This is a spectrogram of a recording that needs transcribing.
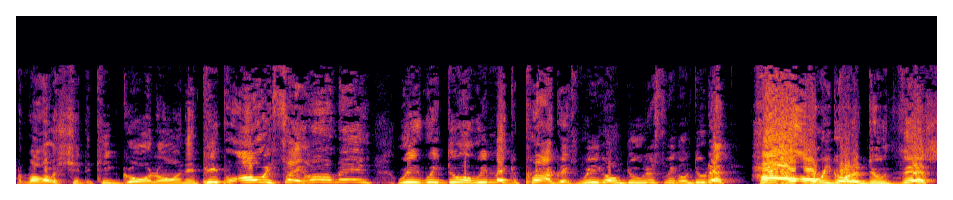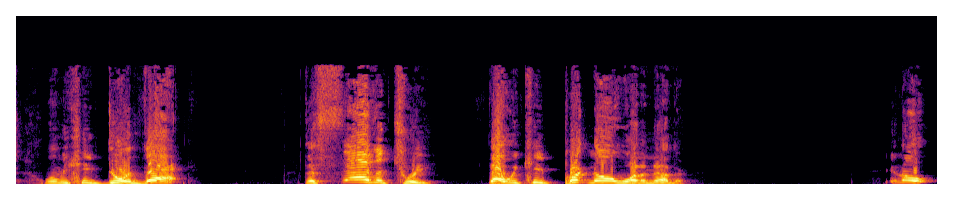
of all the shit that keep going on. And people always say, oh man, we, we do it, we making progress. We gonna do this, we gonna do that. How are we gonna do this when we keep doing that? The savagery that we keep putting on one another. You know,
